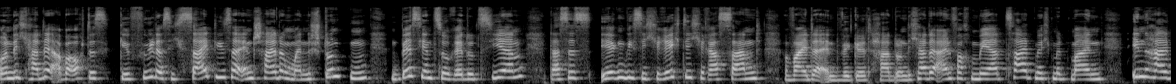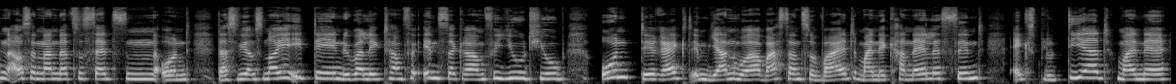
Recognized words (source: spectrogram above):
Und ich hatte aber auch das Gefühl, dass ich seit dieser Entscheidung, meine Stunden ein bisschen zu reduzieren, dass es irgendwie sich richtig rasant weiterentwickelt hat. Und ich hatte einfach mehr Zeit, mich mit meinen Inhalten auseinanderzusetzen und dass wir uns neue Ideen überlegt haben für Instagram, für YouTube. Und direkt im Januar war es dann soweit. Meine Kanäle sind explodiert. Meine,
